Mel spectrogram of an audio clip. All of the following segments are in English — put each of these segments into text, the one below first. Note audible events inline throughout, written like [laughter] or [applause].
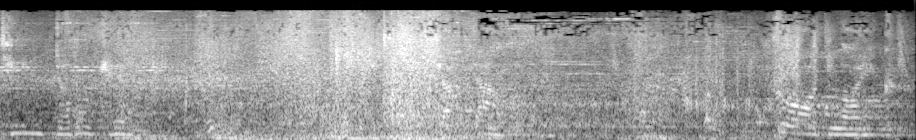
Team double kill. Shut down. Godlike.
